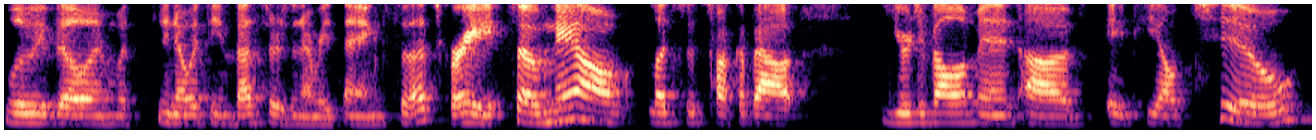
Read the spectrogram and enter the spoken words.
louisville and with you know with the investors and everything. So that's great. So now let's just talk about your development of apl2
